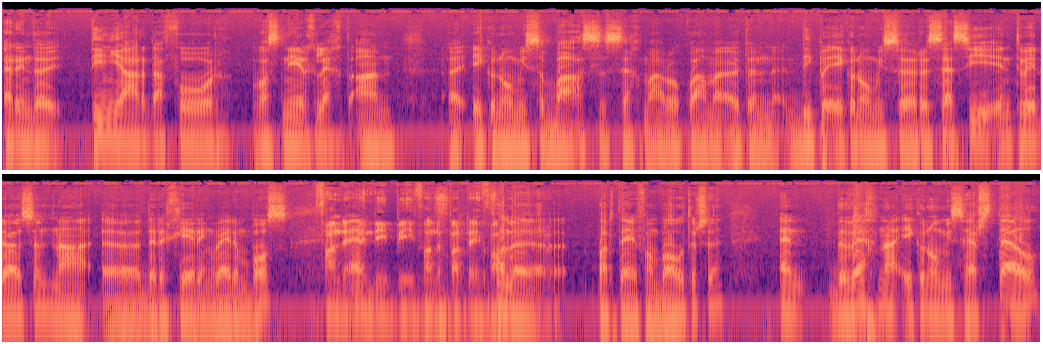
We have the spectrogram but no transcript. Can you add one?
er in de tien jaren daarvoor was neergelegd aan eh, economische basis, zeg maar. We kwamen uit een diepe economische recessie in 2000 na eh, de regering Weidenbos Van de En- NDP, van de Partij van, van de partij van Bouterse. En de weg naar economisch herstel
